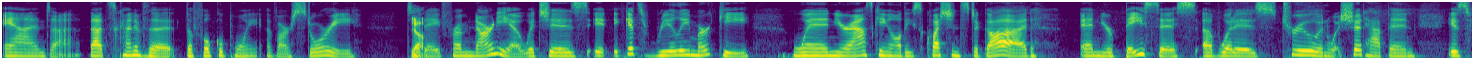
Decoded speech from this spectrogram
and uh, that's kind of the the focal point of our story today from Narnia, which is it, it gets really murky when you're asking all these questions to God and your basis of what is true and what should happen is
